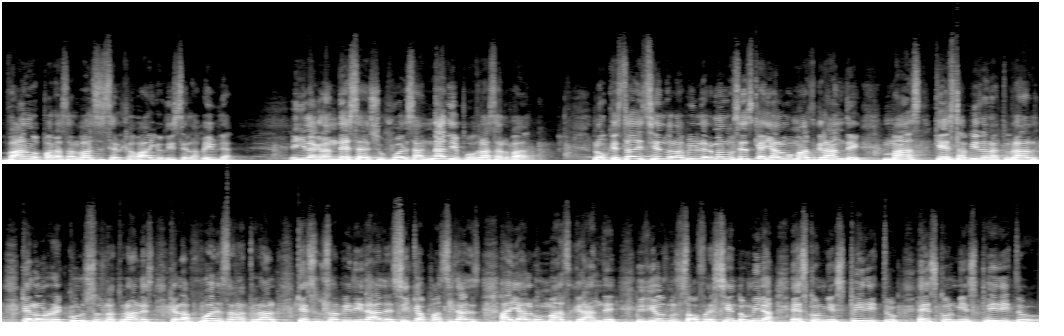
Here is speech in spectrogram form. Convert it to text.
Vano para salvarse es el caballo, dice la Biblia. Y la grandeza de su fuerza nadie podrá salvar. Lo que está diciendo la Biblia, hermanos, es que hay algo más grande, más que esta vida natural, que los recursos naturales, que la fuerza natural, que sus habilidades y capacidades. Hay algo más grande y Dios nos está ofreciendo, mira, es con mi espíritu, es con mi espíritu.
